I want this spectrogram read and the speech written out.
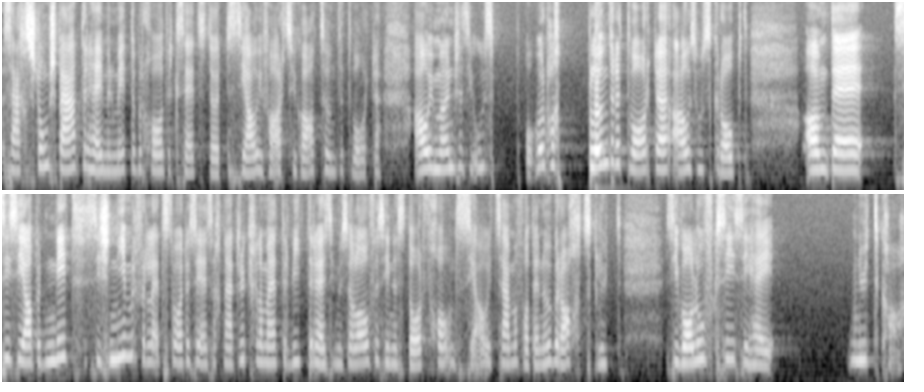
Sechs Stunden später haben wir mitbekommen, der Gesetz dort, dass sie alle Fahrzeuge angezündet wurden. Alle Menschen sind aus, wirklich plündert worden, alles ausgeraubt. Und äh, sie sind aber nicht, es ist niemand verletzt worden. Sie haben sich nach drei Kilometer weiter sie müssen laufen, sie in ein Dorf gekommen und sie sind alle zusammen von den über 80 Leuten sie wohl auf gewesen. Sie haben nichts gehabt.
